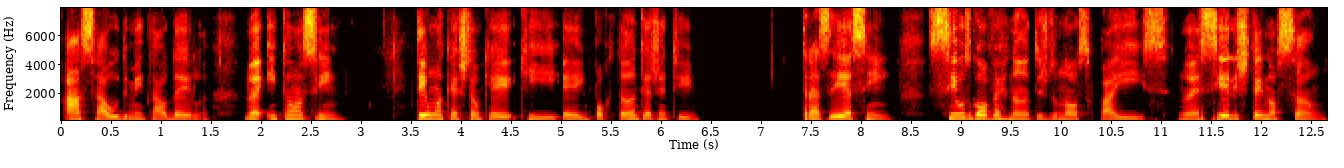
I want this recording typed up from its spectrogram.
à saúde mental dela, não é? Então, assim, tem uma questão que é, que é importante a gente trazer assim, se os governantes do nosso país, não é, se eles têm noção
